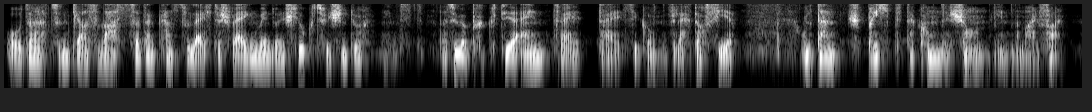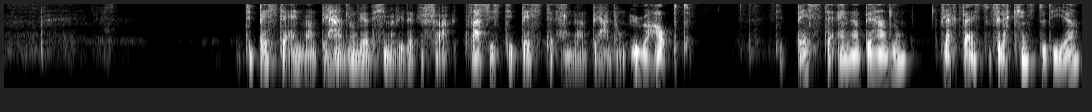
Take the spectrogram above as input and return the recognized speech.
oder zu einem Glas Wasser, dann kannst du leichter schweigen, wenn du einen Schluck zwischendurch nimmst. Das überbrückt dir ein, zwei, drei Sekunden, vielleicht auch vier. Und dann spricht der Kunde schon im Normalfall. Die beste Einwandbehandlung werde ich immer wieder gefragt. Was ist die beste Einwandbehandlung überhaupt? Die beste Einwandbehandlung, vielleicht weißt du, vielleicht kennst du die ja,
